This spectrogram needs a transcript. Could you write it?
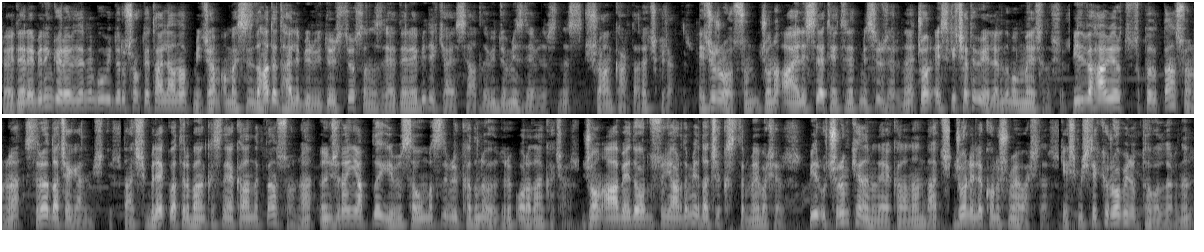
RDR1'in görevlerini bu videoda çok detaylı anlatmayacağım ama siz daha detaylı bir video istiyorsanız RDR1 hikayesi adlı videomu izleyebilirsiniz. Şu an kartlara çıkacaktır. Edge Rose'un John'u ailesiyle tehdit etmesi üzerine John eski çete üyelerini bulmaya çalışır. Bill ve Javier'i tutukladıktan sonra sıra Dutch'a gelmiştir. Dutch, Blackwater bankasına yakalandıktan sonra önceden yaptığı gibi savunmasız bir kadını öldürüp oradan kaçar. John ABD ordusunun yardımıyla Dutch'ı kıstırmaya başarır. Bir uçurum kenarında yakalanan Dutch, John ile konuşmaya başlar. Geçmişteki Robin Hood tavırlarının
